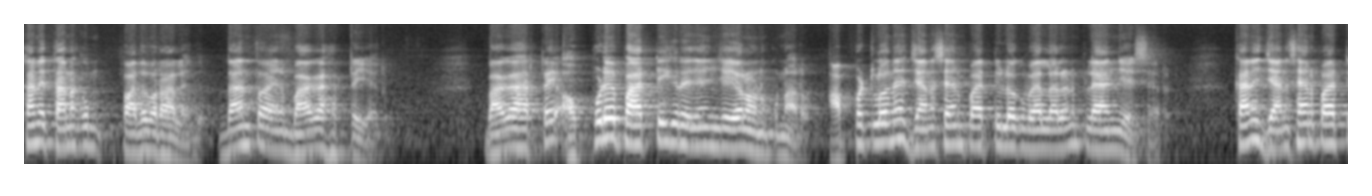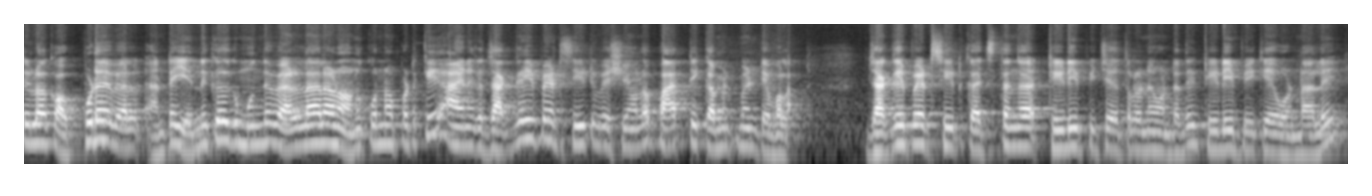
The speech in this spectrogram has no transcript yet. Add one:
కానీ తనకు పదవి రాలేదు. దాంతో ఆయన బాగా హర్ట్ అయ్యారు. బాగా హర్ట్ అయ్యి అప్పుడే పార్టీకి రిజైన్ చేయాలనుకున్నారు. అప్పట్లోనే జనసేన పార్టీలోకి వెళ్ళాలని ప్లాన్ చేశారు. కానీ జనసేన పార్టీలోకి అప్పుడే వెళ్ అంటే ఎన్నికలకు ముందే వెళ్ళాలని అనుకున్నప్పటికీ ఆయనకు జగ్గయ్యపేట సీటు విషయంలో పార్టీ కమిట్మెంట్ ఇవ్వాల. జగ్గయ్యపేట సీటు ఖచ్చితంగా టీడీపీ చేతిలోనే ఉంటుంది. టీడీపీకే ఉండాలి.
